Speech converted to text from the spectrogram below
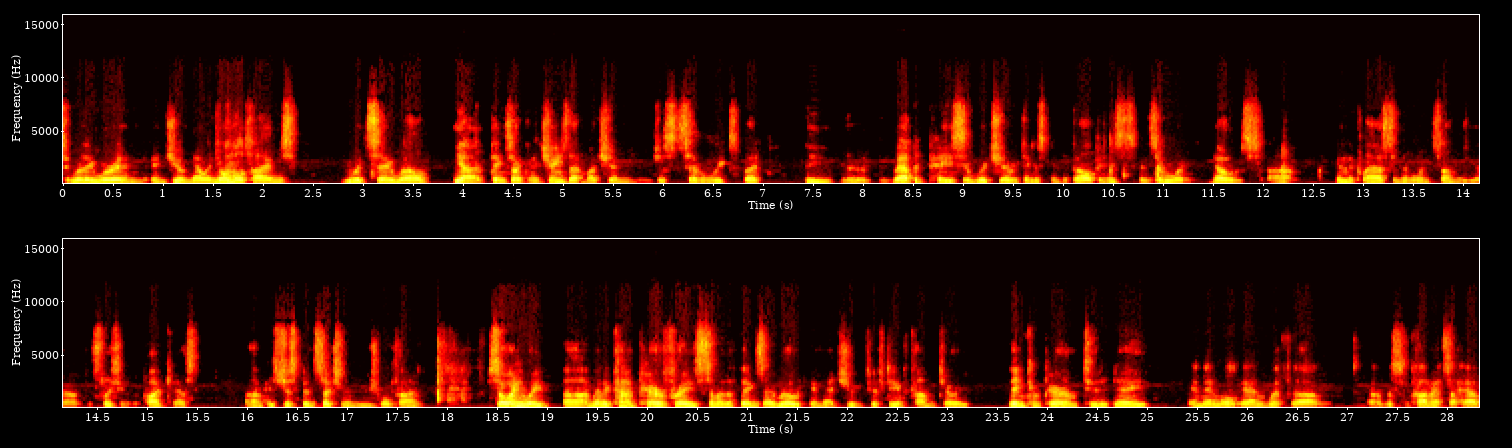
to where they were in in June. Now in normal times, you would say, well, yeah, things aren't going to change that much in just seven weeks, but the, the rapid pace at which everything has been developing, as, as everyone knows um, in the class and everyone's on the, uh, listening to the podcast, um, has just been such an unusual time. So anyway, uh, I'm going to kind of paraphrase some of the things I wrote in that June 15th commentary, then compare them to today, and then we'll end with um, uh, with some comments I have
